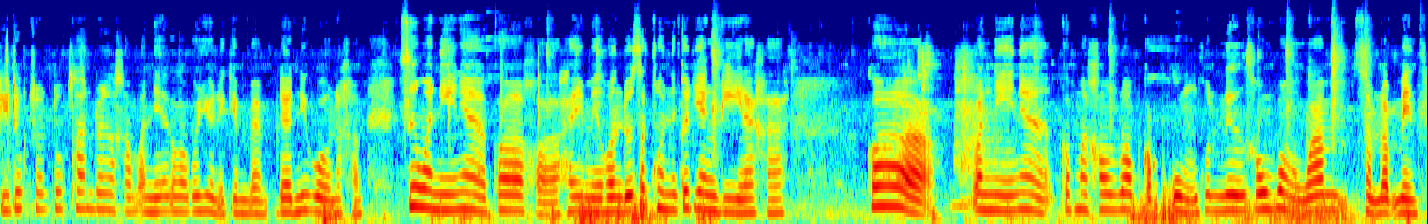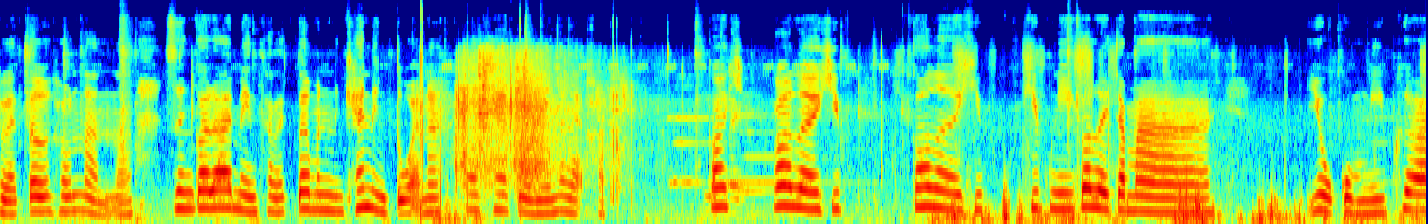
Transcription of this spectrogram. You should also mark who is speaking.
Speaker 1: ดีทุกชนทุกท่านด้วยนะครับ วันนี้เราก็อยู่ในเกมแบบ Danny World นะครับ ซึ่งวันนี้เนี่ยก็ขอให้มีคนดูสักคนนึงก็ยังดีนะคะ ก็วันนี้เนี่ยก็มาเข้ารอบกับกลุ่มคนนึงเขาบอกว่าสำหรับเมนคาแรคเตอร์เท่านั้นนะ ซึ่งก็ได้เมนคาแรคเตอร์มันแค่หนึ่งตัวนะ ก็แค่ตัวนี้นั่นแหละครับก็ก็เลยคลิป ก็เลยคลิป คลิปนี้ก็เลยจะมาอยู่กลุ่มนี้เพื่อ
